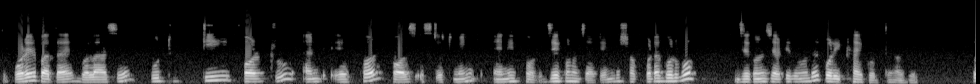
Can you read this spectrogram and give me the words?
তো পরের পাতায় বলা আছে put T for true and F for false statement any four যে কোনো চারটি, আমরা সবকটা করব, যে কোনো চারটি তোমাদের পরীক্ষায় করতে হবে। তো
